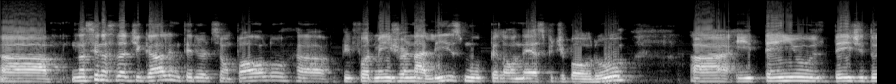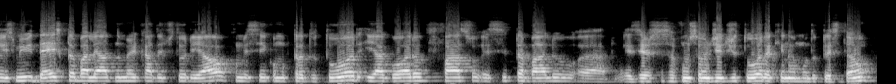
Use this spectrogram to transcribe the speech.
Uh, nasci na cidade de Gala, interior de São Paulo, uh, me formei em jornalismo pela Unesp de Bauru, Uh, e tenho desde 2010 trabalhado no mercado editorial. Comecei como tradutor e agora faço esse trabalho, uh, exerço essa função de editor aqui na Mundo Cristão,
